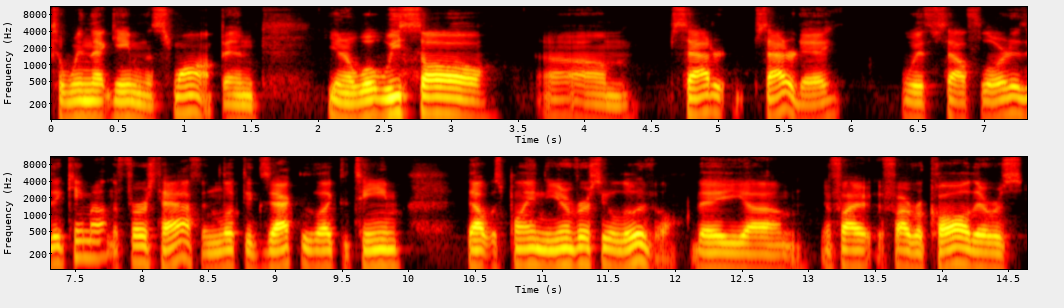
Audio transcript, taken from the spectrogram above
to win that game in the swamp. And you know what we saw um, Saturday Saturday with South Florida. They came out in the first half and looked exactly like the team that was playing the University of Louisville. They, um, if I if I recall, there was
